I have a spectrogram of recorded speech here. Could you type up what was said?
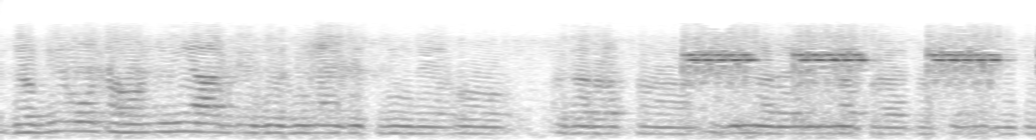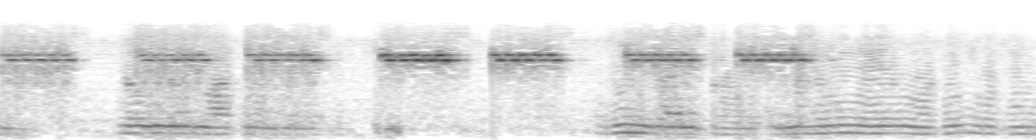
جو بھی وہ تو نہیں آ کے جو بھی نہ کسی نے وہ اگر اپنا دنیا میں نہ پڑھا تو لیکن لوگ بات نہیں کی دین گاڑی پڑھائی میں نہیں ہے وہ بھی لیکن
